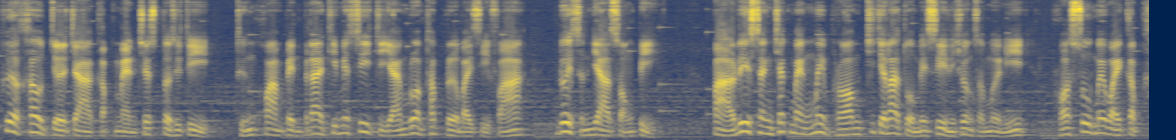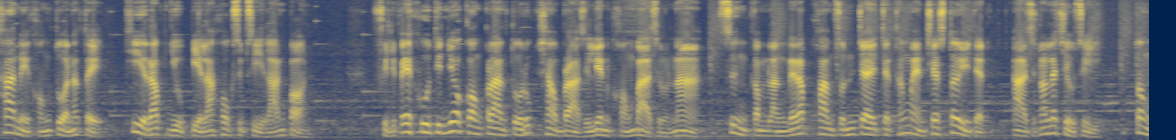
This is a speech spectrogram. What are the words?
เพื่อเข้าเจรจากับแมนเชสเตอร์ซิตี้ถึงความเป็นไปได้ที่เมสซี่จะย้ายร่วมทัพเรือใบสีฟ้า ด้วยสัญญา 2 ปีปารีสแซงต์แชร์กแมงไม่พร้อมที่จะล่าตัวเมสซี่ในช่วงซัมเมอร์นี้ เพราะสู้ไม่ไหวกับค่าเหนื่อยของตัวนักเตะที่รับอยู่ปีละ 64 ล้านปอนด์ฟิลิเป้คูตินโยกองกลางตัวรุกชาวบราซิเลียนของบาร์เซโลนาซึ่งกำลังได้รับความสนใจจากทั้งแมนเชสเตอร์ยูไนเต็ด อาร์เซนอลและเชลซีต้อง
